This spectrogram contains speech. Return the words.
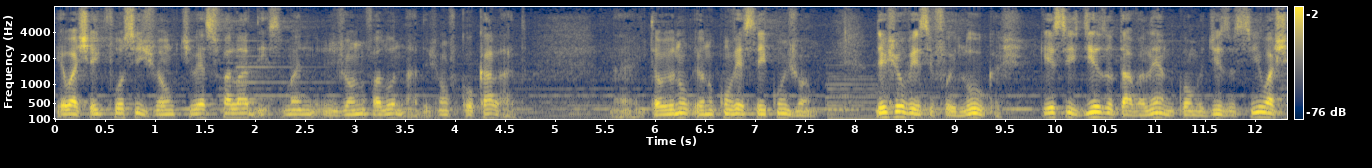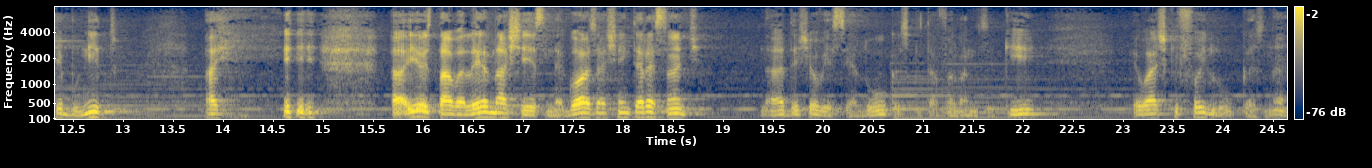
Eu achei que fosse João que tivesse falado isso, mas João não falou nada, João ficou calado. Né? Então eu não, eu não conversei com João. Deixa eu ver se foi Lucas, que esses dias eu estava lendo, como diz assim, eu achei bonito. Aí, aí eu estava lendo, achei esse negócio, achei interessante. Né? Deixa eu ver se é Lucas que está falando isso aqui. Eu acho que foi Lucas, né?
